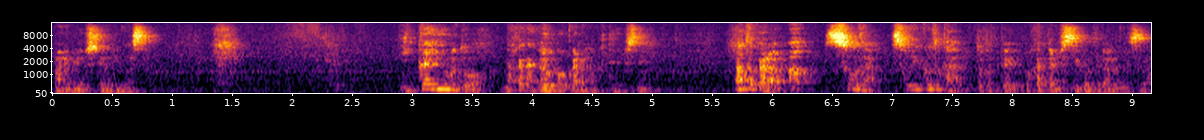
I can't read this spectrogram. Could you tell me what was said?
学びをしております。一回読むとなかなかよく分からなくてですね。後からあそうだそういうことかとかって分かったりすることがあるんですが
